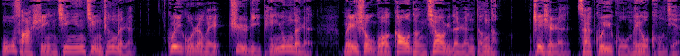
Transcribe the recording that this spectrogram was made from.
无法适应精英竞争的人、硅谷认为智力平庸的人、没受过高等教育的人等等，这些人在硅谷没有空间，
